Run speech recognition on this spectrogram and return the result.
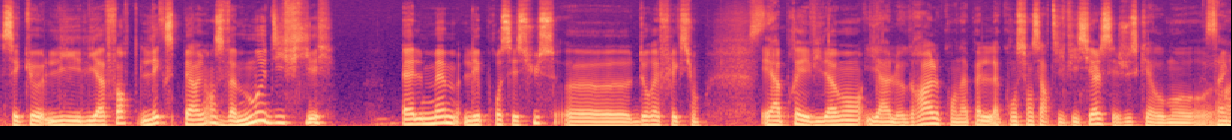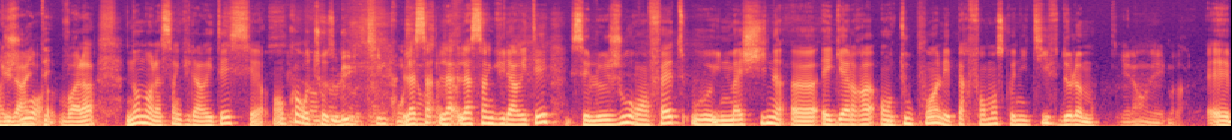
c'est que l'i- l'IA forte, l'expérience va modifier elle-même les processus euh, de réflexion. Et après, évidemment, il y a le Graal qu'on appelle la conscience artificielle, c'est jusqu'à homo un Singularité. jour, voilà. Non, non, la singularité, c'est encore autre chose. L'ultime La, conscience. sin- la- la singularité, c'est le jour en fait où une machine euh, égalera en tout point les performances cognitives de l'homme. Et là, on est mort. Et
